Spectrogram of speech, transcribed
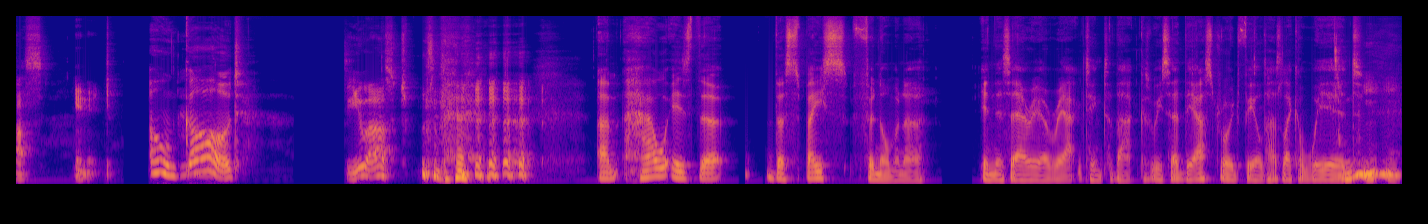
us in it. Oh God! You asked. Um, how is the the space phenomena in this area reacting to that? Because we said the asteroid field has like a weird Mm.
